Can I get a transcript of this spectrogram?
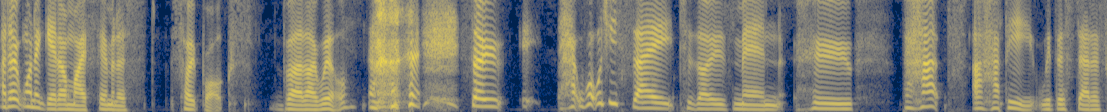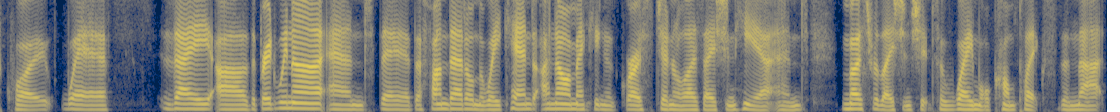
I don't want to get on my feminist soapbox but I will. so, what would you say to those men who perhaps are happy with the status quo where they are the breadwinner and they're the fun dad on the weekend. I know I'm making a gross generalization here, and most relationships are way more complex than that.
